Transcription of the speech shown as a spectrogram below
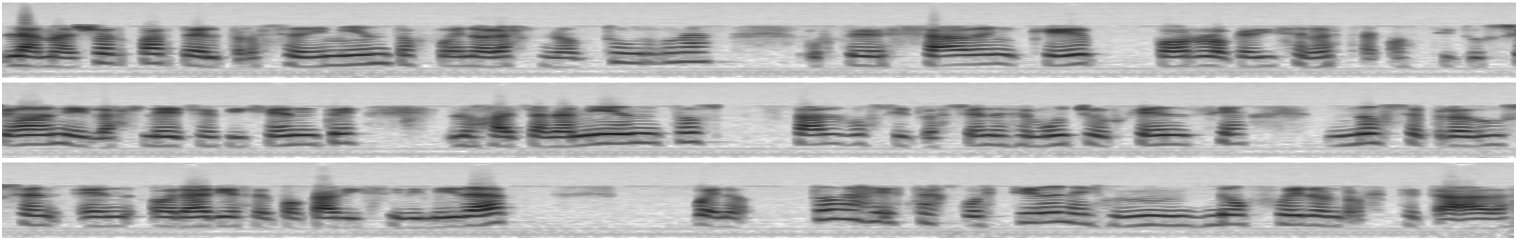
la mayor parte del procedimiento fue en horas nocturnas. Ustedes saben que por lo que dice nuestra Constitución y las leyes vigentes, los allanamientos, salvo situaciones de mucha urgencia, no se producen en horarios de poca visibilidad. Bueno, todas estas cuestiones no fueron respetadas.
